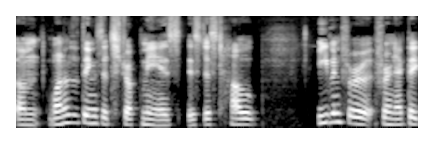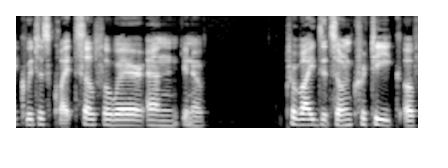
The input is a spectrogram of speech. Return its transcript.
um, one of the things that struck me is is just how even for for an epic which is quite self-aware and you know provides its own critique of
